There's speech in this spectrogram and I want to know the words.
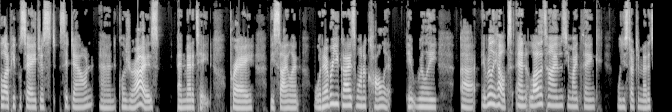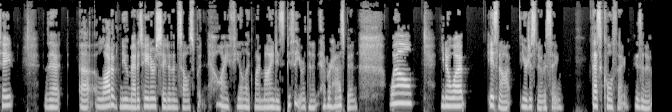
a lot of people say just sit down and close your eyes and meditate, pray, be silent, whatever you guys want to call it. It really, uh, it really helps. And a lot of the times you might think, when you start to meditate that uh, a lot of new meditators say to themselves, but now I feel like my mind is busier than it ever has been. Well, you know what? It's not. You're just noticing. That's a cool thing, isn't it?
